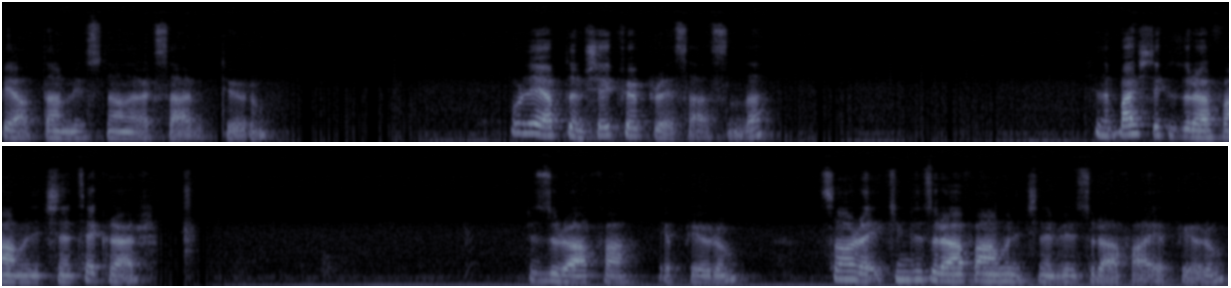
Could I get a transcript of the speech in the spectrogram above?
bir alttan bir üstüne alarak sabitliyorum. Burada yaptığım şey köprü esasında. Şimdi baştaki zürafamın içine tekrar bir zürafa yapıyorum. Sonra ikinci zürafamın içine bir zürafa yapıyorum.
